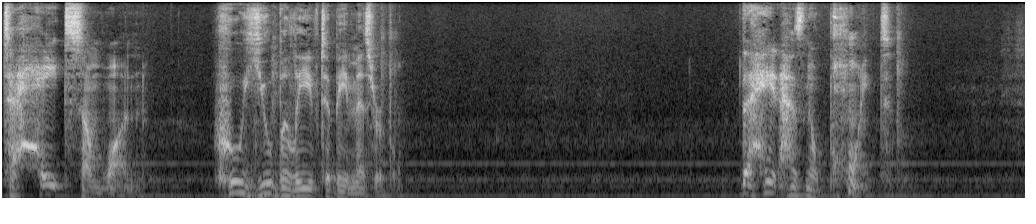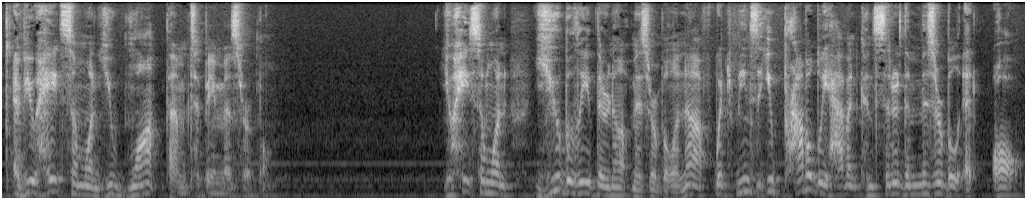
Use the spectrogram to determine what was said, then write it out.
to hate someone who you believe to be miserable. the hate has no point. If you hate someone, you want them to be miserable. You hate someone, you believe they're not miserable enough, which means that you probably haven't considered them miserable at all.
